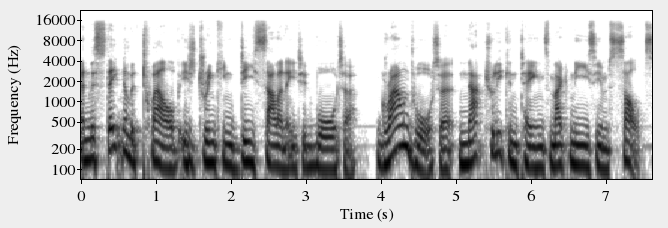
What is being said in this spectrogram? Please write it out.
And mistake number 12 is drinking desalinated water. Groundwater naturally contains magnesium salts,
